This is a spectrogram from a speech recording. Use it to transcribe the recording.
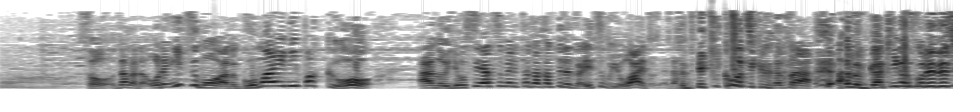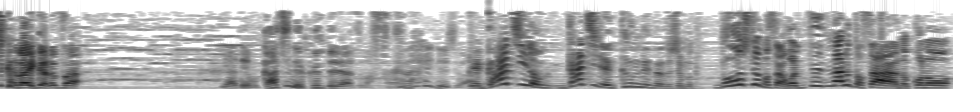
うんそう。だから俺いつもあの5枚入りパックを、あの、寄せ集めで戦ってるからいつも弱いのね。だからデッキ構築がさ、あの、ガキのそれでしかないからさ。いや、でもガチで組んでるやつは少ないでしょ。いや、ガチの、ガチで組んでたとしても、どうしてもさ、ほら、ってなるとさ、あの、この、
